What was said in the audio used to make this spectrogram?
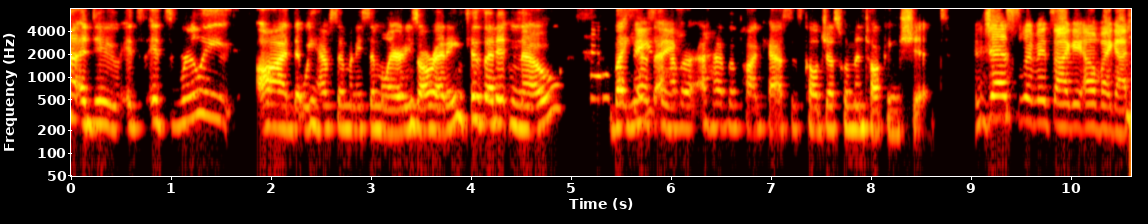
I do. It's it's really odd that we have so many similarities already because I didn't know. But yes, I have a I have a podcast. It's called Just Women Talking Shit just women talking. Oh my gosh!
